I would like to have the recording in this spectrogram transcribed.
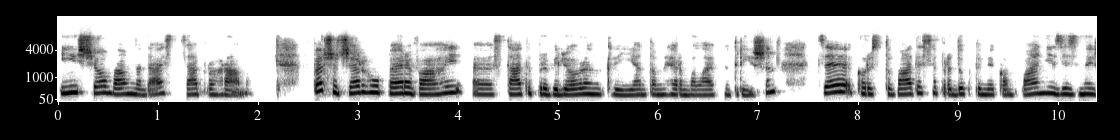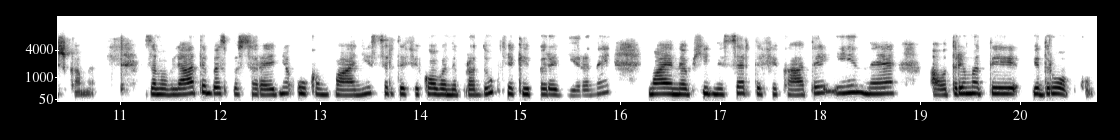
і що вам надасть ця програма. В першу чергу, переваги е, стати привільованим клієнтом Herbalife Nutrition – це користуватися продуктами компанії зі знижками, замовляти безпосередньо у компанії сертифікований продукт, який перевірений, має необхідні сертифікати і не отримати підробку.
